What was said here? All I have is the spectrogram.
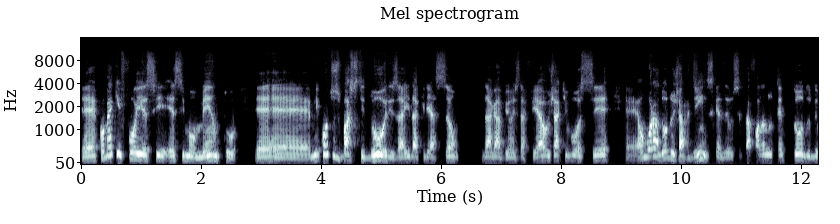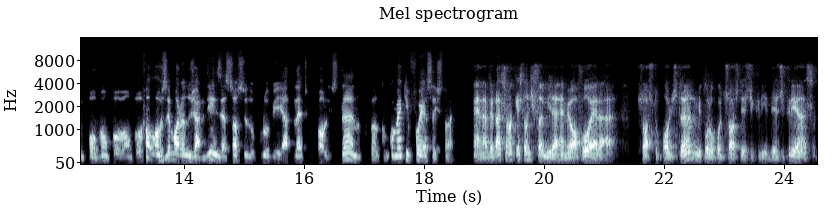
É, como é que foi esse, esse momento? É, me conta os bastidores aí da criação da Gaviões da Fiel, já que você é um morador dos jardins, quer dizer, você está falando o tempo todo do povão, povão, povão. Você mora nos jardins, é sócio do Clube Atlético Paulistano. Como é que foi essa história? É, na verdade, isso é uma questão de família, né? Meu avô era sócio do Paulistano, me colocou de sócio desde, desde criança,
